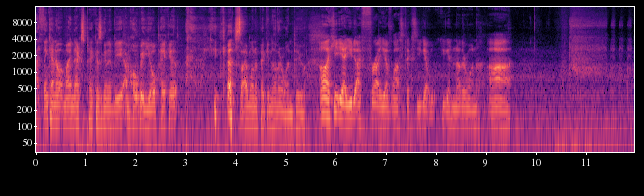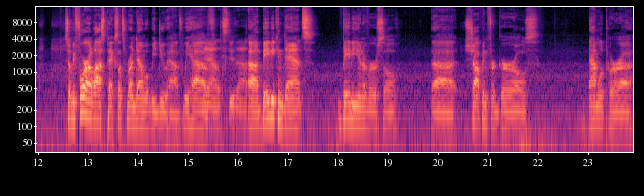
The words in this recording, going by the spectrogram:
I think I know what my next pick is going to be. I'm hoping you'll pick it because I want to pick another one too. oh, I, yeah, you I forgot you have last picks. You get you get another one. Uh So before our last picks, let's run down what we do have. We have yeah, let's do that. uh, Baby Can Dance, Baby Universal, uh, Shopping for Girls, Amlapura,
